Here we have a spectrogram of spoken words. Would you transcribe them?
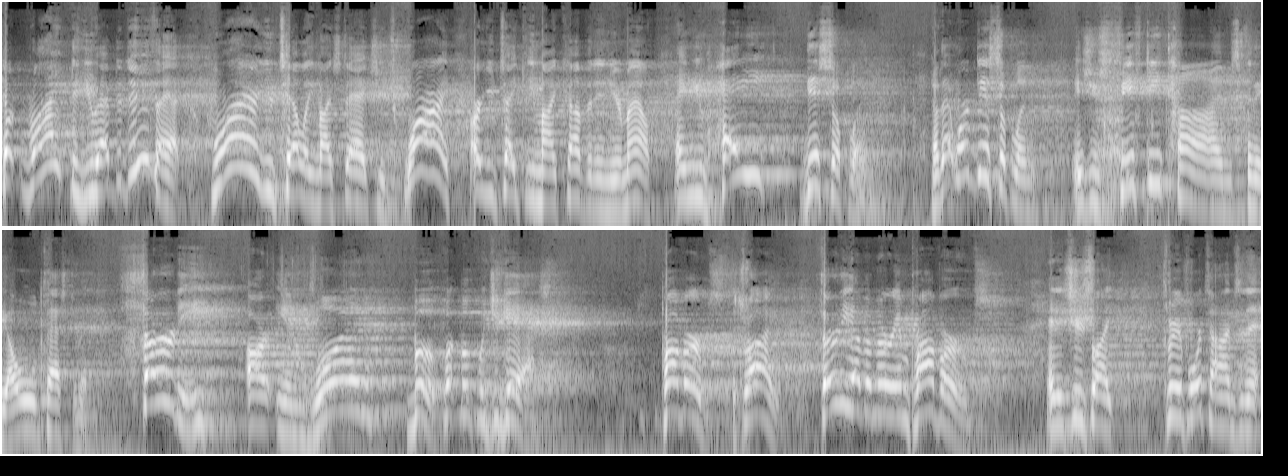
What right do you have to do that? Why are you telling my statutes? Why are you taking my covenant in your mouth? And you hate discipline. Now, that word discipline is used 50 times in the Old Testament. 30 are in one book. What book would you guess? Proverbs. That's right. 30 of them are in Proverbs. And it's used like three or four times in that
